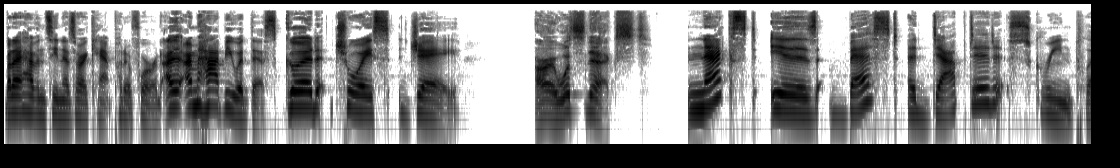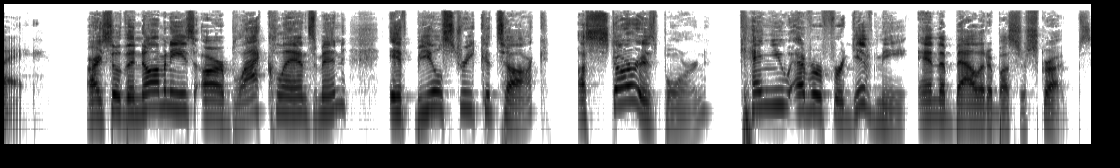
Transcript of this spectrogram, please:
but I haven't seen it, so I can't put it forward. I, I'm happy with this. Good choice, Jay. All right, what's next? Next is Best Adapted Screenplay. All right, so the nominees are Black Klansman, If Beale Street Could Talk, A Star is Born, Can You Ever Forgive Me, and The Ballad of Buster Scruggs.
